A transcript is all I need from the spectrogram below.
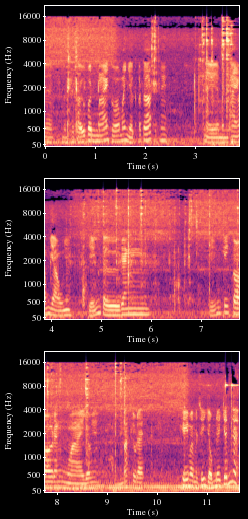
Đây, mình sẽ thử bên máy của máy Nhật SS ha. Này mình thay ống dầu nha. Chuyển từ răng chuyển cái co răng ngoài vô nha. Mình bắt vô đây. Khi mà mình sử dụng đế chính á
